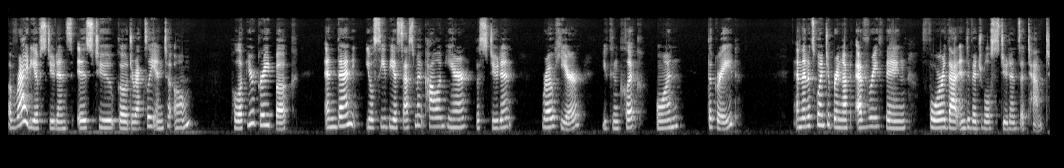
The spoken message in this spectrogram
a variety of students, is to go directly into OHM, pull up your grade book, and then you'll see the assessment column here, the student row here. You can click on the grade, and then it's going to bring up everything for that individual student's attempt.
